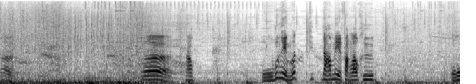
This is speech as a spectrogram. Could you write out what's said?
เออเออเอาโอ้โหเพิ่งเห็นว่าดาเมจฝั่งเราคือ โอ้โห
